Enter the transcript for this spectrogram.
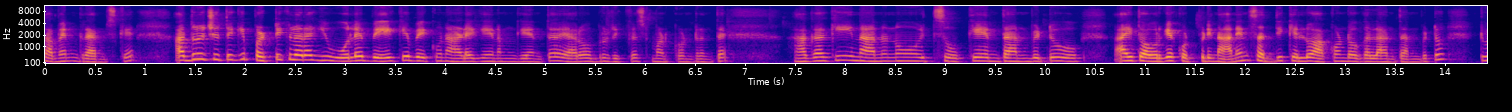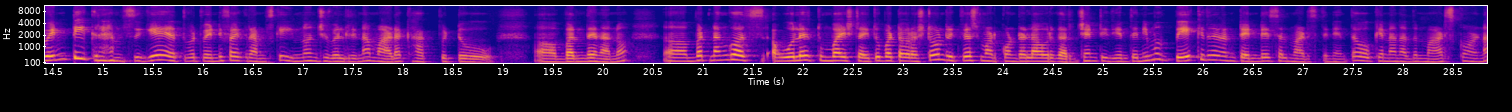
ಸೆವೆನ್ ಗ್ರಾಮ್ಸ್ಗೆ ಅದ್ರ ಜೊತೆಗೆ ಪರ್ಟಿಕ್ಯುಲರಾಗಿ ಈ ಓಲೆ ಬೇಕೇ ಬೇಕು ನಾಳೆಗೆ ನಮಗೆ ಅಂತ ಯಾರೋ ಒಬ್ಬರು ರಿಕ್ವೆಸ್ಟ್ ಮಾಡ್ಕೊಂಡ್ರಂತೆ. ಹಾಗಾಗಿ ನಾನು ಇಟ್ಸ್ ಓಕೆ ಅಂತ ಅಂದ್ಬಿಟ್ಟು, ಆಯಿತು ಅವ್ರಿಗೆ ಕೊಟ್ಬಿಡಿ, ನಾನೇನು ಸದ್ಯಕ್ಕೆ ಎಲ್ಲೂ ಹಾಕೊಂಡು ಹೋಗಲ್ಲ ಅಂತ ಅಂದ್ಬಿಟ್ಟು ಟ್ವೆಂಟಿ ಗ್ರಾಮ್ಸ್ಗೆ ಅಥವಾ ಟ್ವೆಂಟಿ ಫೈವ್ ಗ್ರಾಮ್ಸ್ಗೆ ಇನ್ನೊಂದು ಜ್ಯುವೆಲ್ರಿನ ಮಾಡೋಕ್ಕೆ ಹಾಕ್ಬಿಟ್ಟು ಬಂದೆ ನಾನು. ಬಟ್ ನನಗೂ ಓಲೆ ತುಂಬ ಇಷ್ಟ ಆಯಿತು. ಬಟ್ ಅವ್ರು ಅಷ್ಟೊಂದು ರಿಕ್ವೆಸ್ಟ್ ಮಾಡ್ಕೊಂಡ್ರಲ್ಲ, ಅವ್ರಿಗೆ ಅರ್ಜೆಂಟ್ ಇದೆಯಂತೆ. ನಿಮಗೆ ಬೇಕಿದ್ರೆ ನಾನು ಟೆನ್ ಡೇಸಲ್ಲಿ ಮಾಡಿಸ್ತೀನಿ ಅಂತ. ಓಕೆ ನಾನು ಅದನ್ನು ಮಾಡಿಸ್ಕೊಳ್ಳೋಣ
